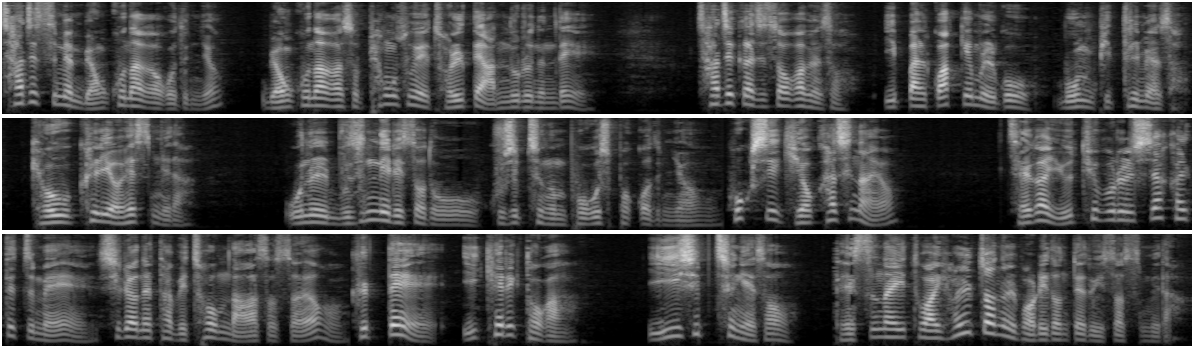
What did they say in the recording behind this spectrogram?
차지 쓰면 명코 나가거든요. 명코 나가서 평소에 절대 안 누르는데 차지까지 써가면서 이빨 꽉 깨물고 몸 비틀면서 겨우 클리어했습니다. 오늘 무슨 일 있어도 90층은 보고 싶었거든요. 혹시 기억하시나요? 제가 유튜브를 시작할 때쯤에 시련의 탑이 처음 나왔었어요. 그때 이 캐릭터가 20층에서 데스나이트와 혈전을 벌이던 때도 있었습니다.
